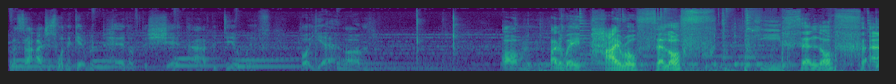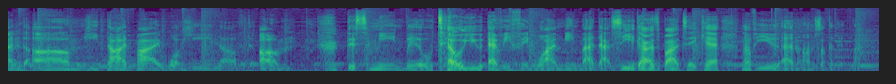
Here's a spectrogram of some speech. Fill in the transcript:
because I, I just want to get repaired of the shit that I have to deal with. But yeah, um. Um, by the way, Pyro fell off. Fell off and um he died by what he loved. Um this meme will tell you everything what I mean by that. See you guys, bye, take care, love you, and um suck a dick. Bye.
